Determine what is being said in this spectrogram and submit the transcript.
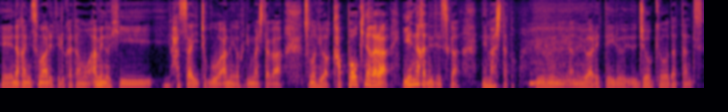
えー、中に住まわれている方も雨の日、発災直後雨が降りましたが、その日はカッパを着ながら家の中でですが寝ましたというふうにあの言われている状況だったんです。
